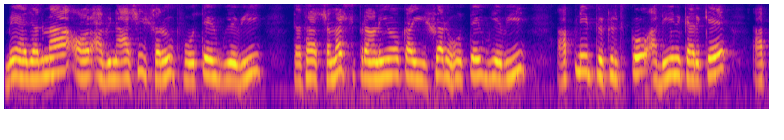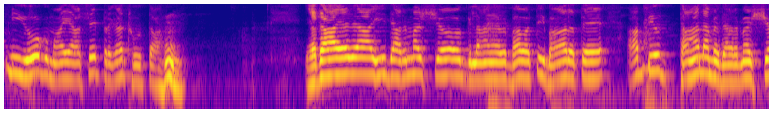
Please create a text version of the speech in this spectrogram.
में अजन्मा और अविनाशी स्वरूप होते हुए भी तथा समस्त प्राणियों का ईश्वर होते हुए भी अपनी प्रकृति को अधीन करके अपनी योग माया से प्रकट होता हूँ। यदा यदा ही धर्मस्य ग्लानिर्भवति भारत अभ्युत्थानम धर्मस्य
